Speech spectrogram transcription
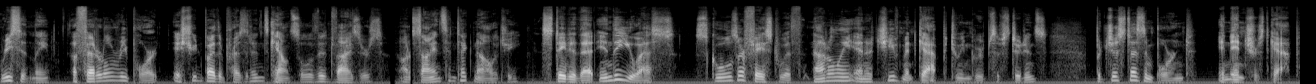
Recently, a federal report issued by the President's Council of Advisors on Science and Technology stated that in the U.S., schools are faced with not only an achievement gap between groups of students, but just as important, an interest gap.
